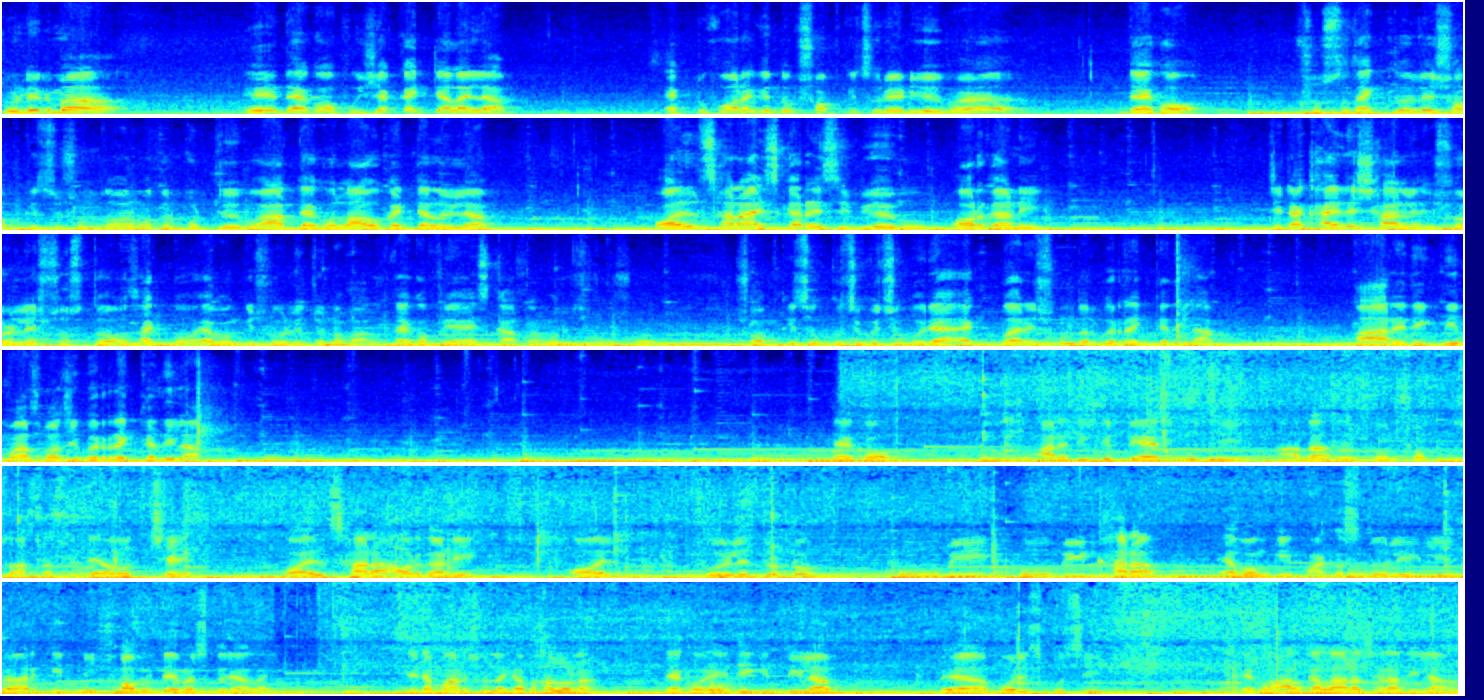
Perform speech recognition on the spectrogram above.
টুনির মা, এ দেখো পুঁইশাক কাটতে লাইলাম একটু পরে কিন্তু সব কিছু রেডি হইব হ্যাঁ? দেখো, সুস্থ থাকতে হলে সব কিছু সুন্দর মতন করতে হইব। আর দেখো লাউ কাটতে লইলাম। অয়েল ছাড়া আজকার রেসিপি হইব অর্গানিক যেটা খাইলে শরীরে সুস্থ থাকব এবং কি শরীরের জন্য ভালো। দেখো পেঁয়াজ, কাঁচামরিচ, রসুন সব কিছু কুচি কুচি করে একবারে সুন্দর করে রেখে দিলাম। আর এদিক দিয়ে মাছ ভাজি করে রেখে দিলাম। দেখো, আর এদিক দিয়ে পেঁয়াজ, কুচি, আদা, রসুন সব কিছু আস্তে আস্তে দেওয়া হচ্ছে। অয়েল ছাড়া অর্গানিক অয়েল শরীরের জন্য খুবই খুবই খারাপ। এবং কি পাকস্থলী, লিভার, কিডনি সবই ড্যামেজ করে আলাই। যেটা মানুষের লেগে ভালো না। দেখো, এদিকে দিলাম মরিচ কুচি। দেখো, হালকা লাড়া ছাড়া দিলাম।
